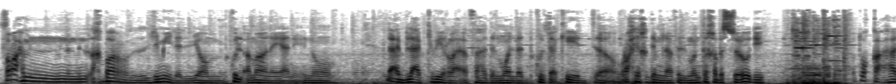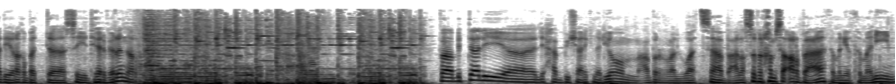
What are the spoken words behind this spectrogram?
صراحة من من, الأخبار الجميلة اليوم بكل أمانة يعني إنه لاعب لاعب كبير فهد المولد بكل تأكيد وراح يخدمنا في المنتخب السعودي. أتوقع هذه رغبة السيد هيرفي رينر فبالتالي آه، اللي حاب يشاركنا اليوم عبر الواتساب على صفر خمسة أربعة ثمانية وثمانين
